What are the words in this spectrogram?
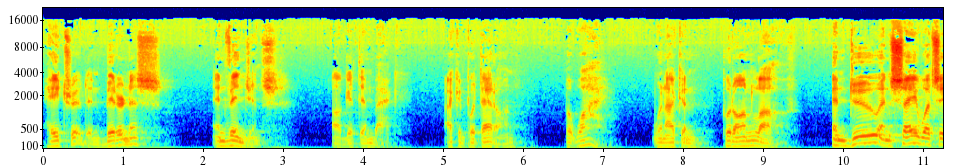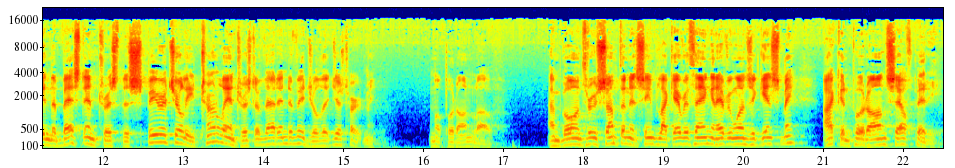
hatred and bitterness and vengeance. I'll get them back. I can put that on. But why? When I can put on love and do and say what's in the best interest, the spiritual, eternal interest of that individual that just hurt me. I'm going to put on love. I'm going through something that seems like everything and everyone's against me. I can put on self pity.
